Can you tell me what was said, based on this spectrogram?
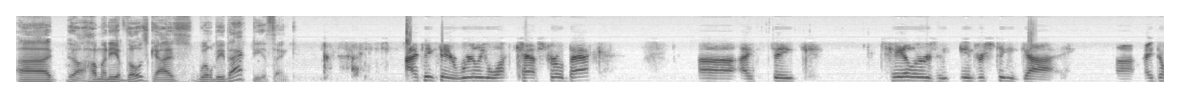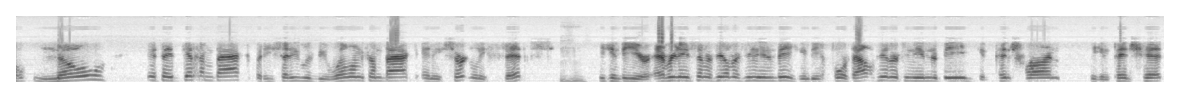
how many of those guys will be back? Do you think? I think they really want Castro back. I think Taylor's an interesting guy. Uh, I don't know if they'd get him back, but he said he would be willing to come back, and he certainly fits. Mm-hmm. He can be your everyday center fielder if you need him to be. He can be a fourth outfielder if you need him to be. He can pinch run. He can pinch hit.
